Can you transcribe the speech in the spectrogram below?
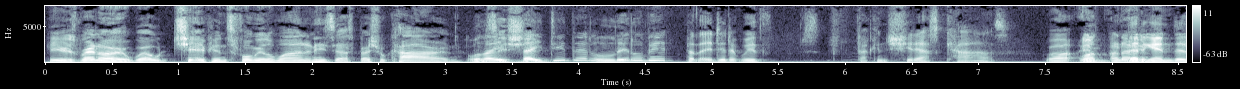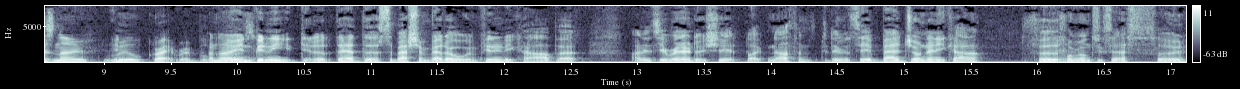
here's Renault world champions Formula One, and here's our special car. And well, they, they did that a little bit, but they did it with fucking shit ass cars. Well, Well, I know then again, there's no real great Red Bull I know cars. Infiniti did it. They had the Sebastian Vettel Infiniti car, but I didn't see Renault do shit. Like nothing. Didn't even see a badge on any car for the Formula One success. So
